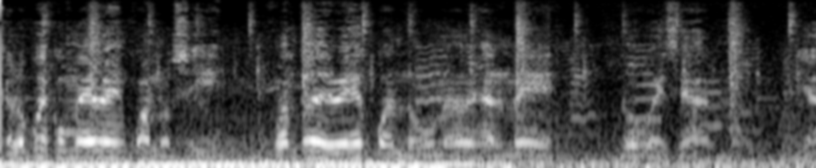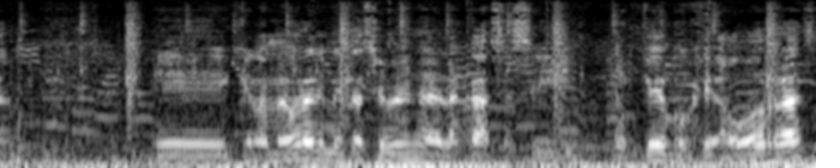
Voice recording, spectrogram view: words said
Que lo puedes comer de vez en cuando, sí. ¿Cuánto de vez en cuando? Una vez al mes, dos veces al mes, ya. Eh, que la mejor alimentación es la de la casa, sí. ¿Por qué? Porque ahorras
